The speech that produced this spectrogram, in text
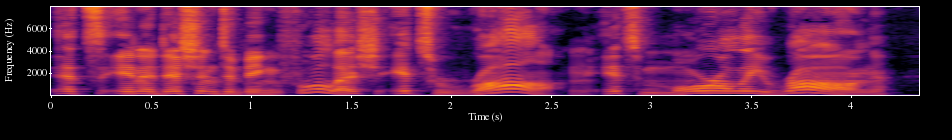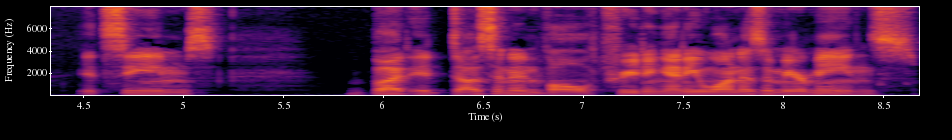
it's in addition to being foolish, it's wrong. It's morally wrong, it seems, but it doesn't involve treating anyone as a mere means.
